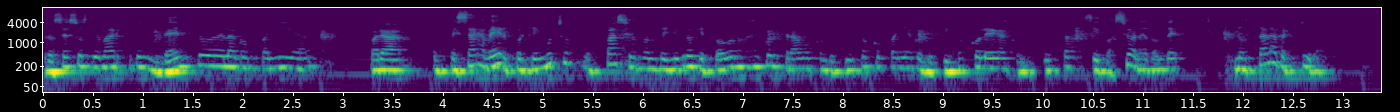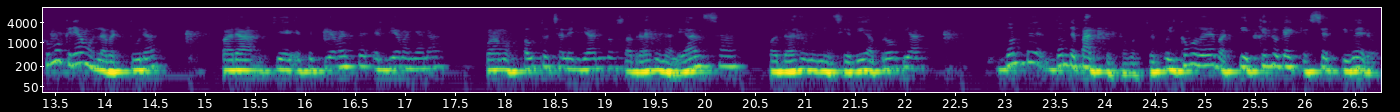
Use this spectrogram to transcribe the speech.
procesos de marketing, dentro de la compañía, para empezar a ver? Porque hay muchos espacios donde yo creo que todos nos encontramos con distintas compañías, con distintos colegas, con distintas situaciones donde no está la apertura. ¿Cómo creamos la apertura para que efectivamente el día de mañana podamos auto-challengearnos a través de una alianza o a través de una iniciativa propia ¿dónde, ¿dónde parte esta cuestión? ¿Y cómo debe partir? ¿Qué es lo que hay que hacer primero?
